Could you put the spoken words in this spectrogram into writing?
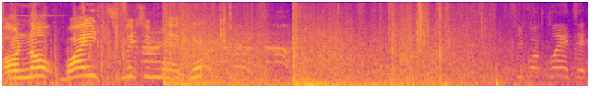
Oh no, why it's switching me again? C4 planted.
